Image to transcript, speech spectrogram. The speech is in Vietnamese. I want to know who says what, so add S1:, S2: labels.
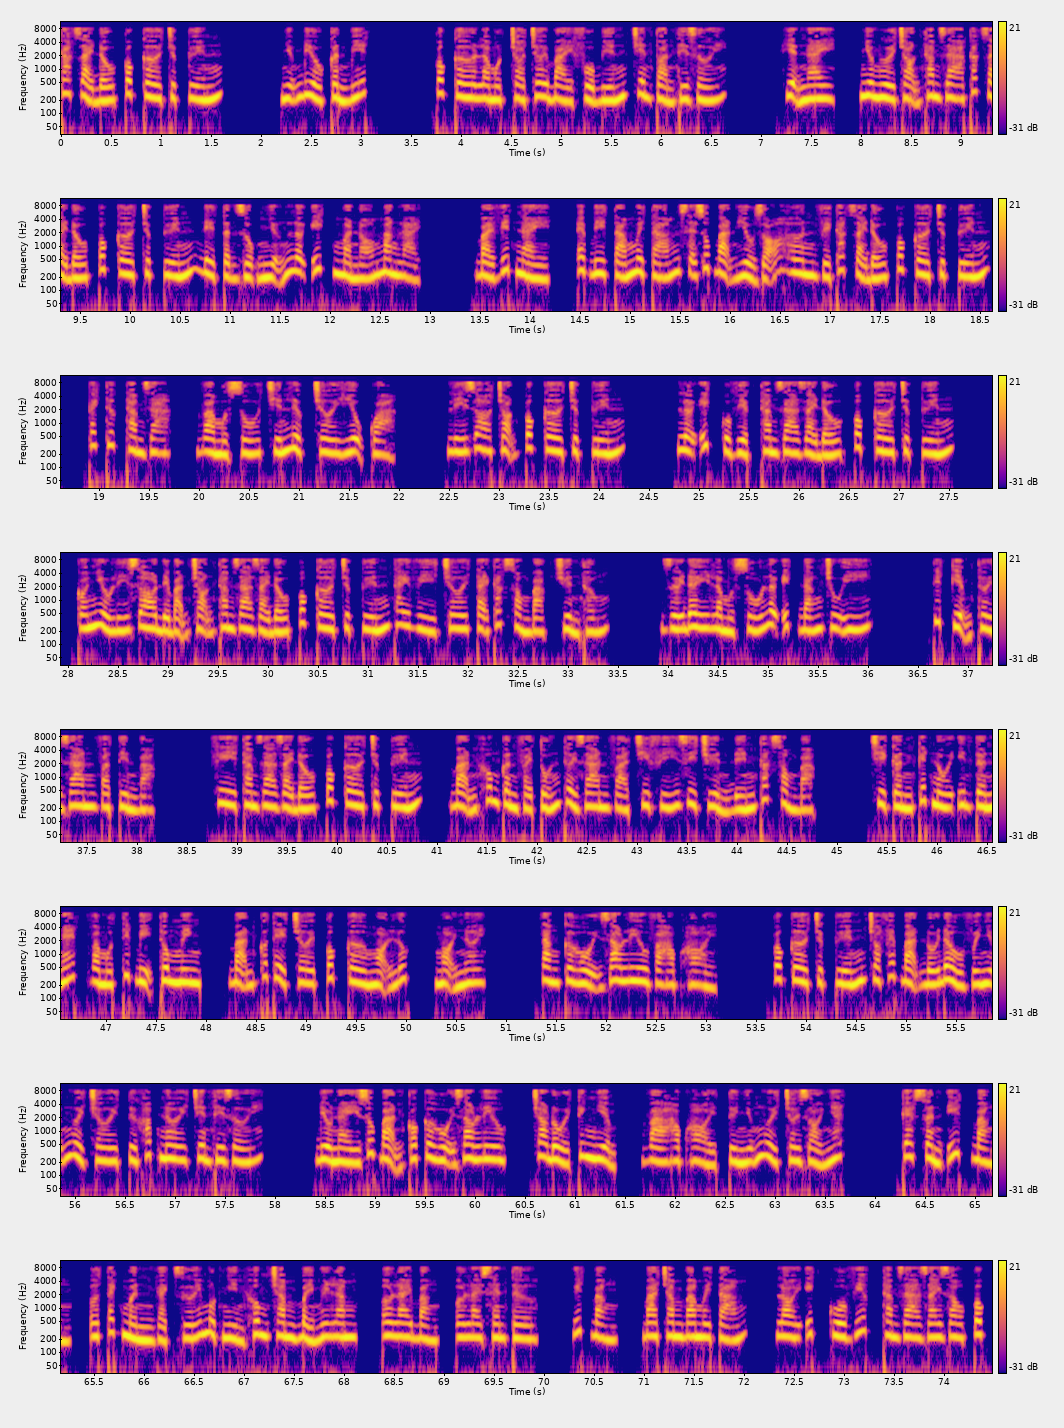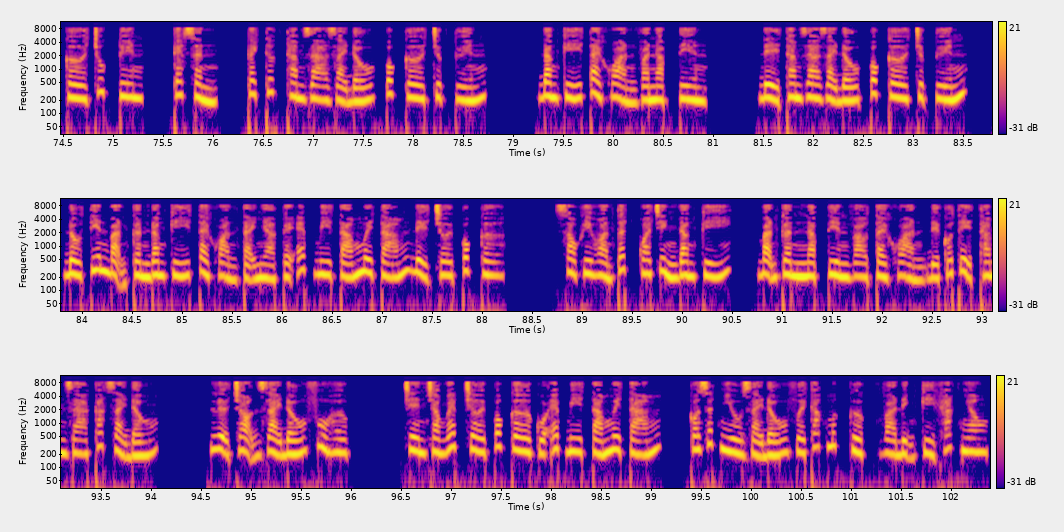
S1: Các giải đấu poker trực tuyến. Những điều cần biết. Poker là một trò chơi bài phổ biến trên toàn thế giới. Hiện nay, nhiều người chọn tham gia các giải đấu poker trực tuyến để tận dụng những lợi ích mà nó mang lại. Bài viết này, FB88 sẽ giúp bạn hiểu rõ hơn về các giải đấu poker trực tuyến, cách thức tham gia, và một số chiến lược chơi hiệu quả. Lý do chọn poker trực tuyến. Lợi ích của việc tham gia giải đấu poker trực tuyến. Có nhiều lý do để bạn chọn tham gia giải đấu poker trực tuyến thay vì chơi tại các sòng bạc truyền thống. Dưới đây là một số lợi ích đáng chú ý. Tiết kiệm thời gian và tiền bạc. Khi tham gia giải đấu poker trực tuyến, bạn không cần phải tốn thời gian và chi phí di chuyển đến các sòng bạc. Chỉ cần kết nối Internet và một thiết bị thông minh, bạn có thể chơi poker mọi lúc, mọi nơi. Tăng cơ hội giao lưu và học hỏi. Poker trực tuyến cho phép bạn đối đầu với những người chơi từ khắp nơi trên thế giới. Điều này giúp bạn có cơ hội giao lưu, trao đổi kinh nghiệm, và học hỏi từ những người chơi giỏi nhất. Capson ít bằng, Attachment gạch dưới 1075, Align bằng, Align Center, ít bằng, 338, Lloyd X cua viết tham gia giai rau poker trúc tuyên, caption, cách thức tham gia giải đấu poker trực tuyến. Đăng ký tài khoản và nạp tiền. Để tham gia giải đấu poker trực tuyến, đầu tiên bạn cần đăng ký tài khoản tại nhà cái FB88 để chơi poker. Sau khi hoàn tất quá trình đăng ký, bạn cần nạp tiền vào tài khoản để có thể tham gia các giải đấu. Lựa chọn giải đấu phù hợp. Trên trang web chơi poker của FB88, có rất nhiều giải đấu với các mức cược và định kỳ khác nhau.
